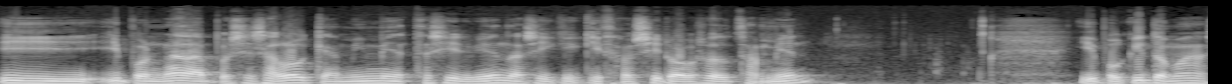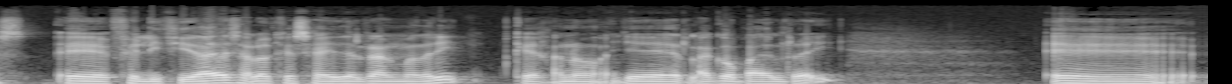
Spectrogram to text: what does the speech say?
Y, pues nada, pues es algo que a mí me está sirviendo, así que quizás os sirva a vosotros también. Y poquito más. Eh, felicidades a los que seáis del Real Madrid, que ganó ayer la Copa del Rey. Eh,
